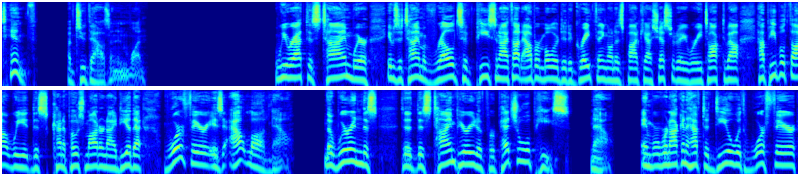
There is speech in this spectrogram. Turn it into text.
10th of 2001. We were at this time where it was a time of relative peace. And I thought Albert Mohler did a great thing on his podcast yesterday where he talked about how people thought we, had this kind of postmodern idea that warfare is outlawed now, that we're in this, this time period of perpetual peace now. And we're not going to have to deal with warfare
